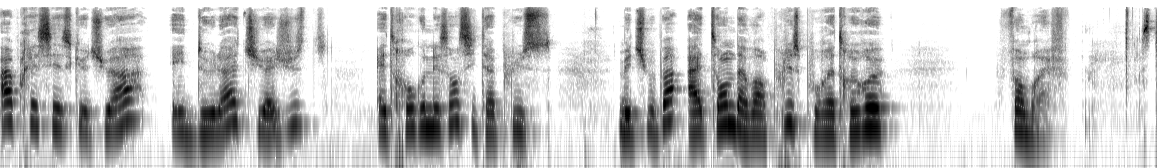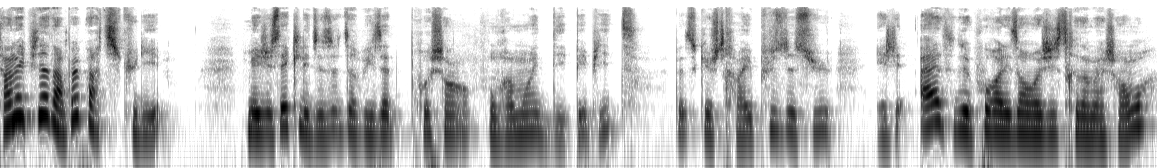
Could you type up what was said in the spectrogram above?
apprécier ce que tu as et de là, tu vas juste être reconnaissant si tu as plus. Mais tu peux pas attendre d'avoir plus pour être heureux. Enfin bref, c'était un épisode un peu particulier. Mais je sais que les deux autres épisodes prochains vont vraiment être des pépites parce que je travaille plus dessus et j'ai hâte de pouvoir les enregistrer dans ma chambre.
